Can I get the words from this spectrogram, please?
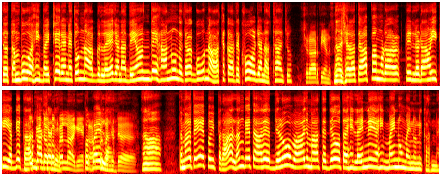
ਤੇ ਤੰਬੂ ਅਸੀਂ ਬੈਠੇ ਰਹਿੰਦੇ ਤੇ ਉਹਨਾਂ ਅੱਗ ਲੈ ਜਾਣਾ ਦੇਣ ਦੇ ਸਾਨੂੰ ਨੇ ਤਾਂ ਅੱਗੋਂ ਨਾ ਹੱਥ ਕਰਦੇ ਖੋਲ ਜਾਣਾ ਹੱਥਾਂ ਚੋਂ। ਸ਼ਰਾਰਤੀ ਅਨਸਰ। ਨਸ਼ਾ ਤੇ ਆਪਾਂ ਮੁੜਾ ਕੀ ਲੜਾਈ ਕੀ ਅੱਗੇ ਘਰ ਬਾਰ ਤਾਂ ਆਪਾਂ ਛੱਡੇ। ਪਹਿਲਾਂ ਆ ਗਏ ਹਾਂ, ਘਰ ਪਹਿਲਾਂ। ਪਹਿਲਾਂ। ਛੱਡਿਆ ਹੋਇਆ। ਹੈ। ਹਾਂ ਤੇ ਮੈਂ ਤੇ ਕੋਈ ਭਰਾ ਲੰਘੇ ਤਾਂ ਆਲੇ ਦਿਲੋਂ ਆਵਾਜ਼ ਮਾਰ ਤੇ ਦਿਓ ਤਾਂ ਅਸੀਂ ਲੈਨੇ ਅਸੀਂ ਮੈਨੂੰ ਮੈਨੂੰ ਨਹੀਂ ਕਰਨਾ।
